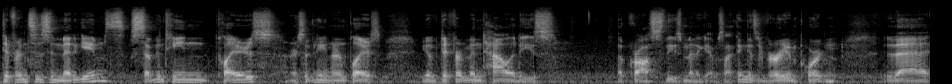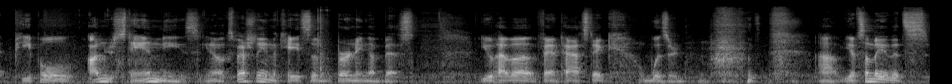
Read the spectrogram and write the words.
differences in metagames 17 players or 1700 players you have different mentalities across these metagames i think it's very important that people understand these you know especially in the case of burning abyss you have a fantastic wizard um, you have somebody that's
